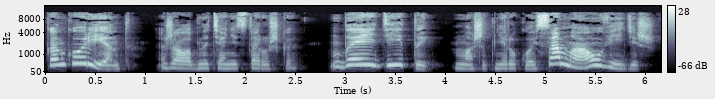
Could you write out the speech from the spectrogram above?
Конкурент, жалобно тянет старушка. Да иди ты, машет мне рукой, сама увидишь.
